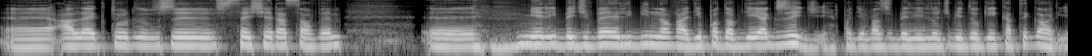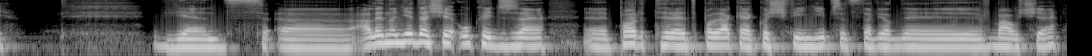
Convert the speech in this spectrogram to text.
e, ale którzy w sensie rasowym e, mieli być wyeliminowani podobnie jak Żydzi, ponieważ byli ludźmi drugiej kategorii. Więc, ale no nie da się ukryć, że portret Polaka jako świni przedstawiony w Mausie E,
